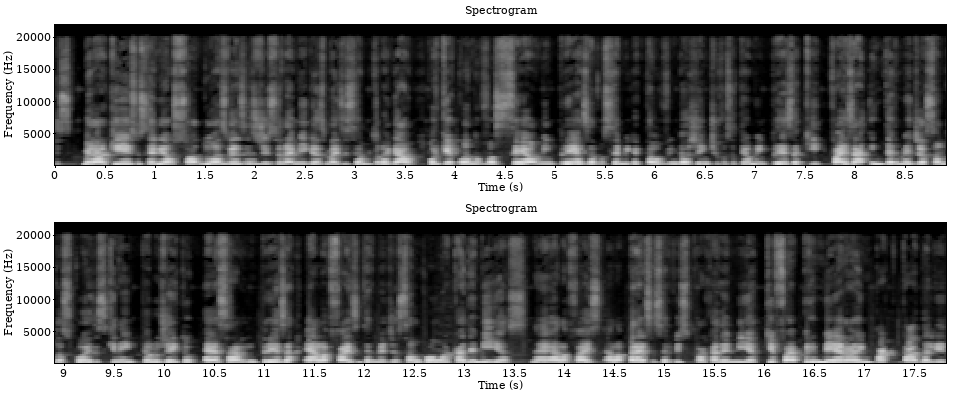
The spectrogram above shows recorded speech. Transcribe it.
clientes. Melhor que isso, seria só duas vezes disso, né, amigas? Mas isso é muito legal, porque quando você é uma empresa, você, amiga que está ouvindo a gente, você tem uma empresa que faz a intermediação das coisas, que nem, pelo jeito, essa empresa, ela faz intermediação com academias, né? Ela faz, ela presta serviço para academia, que foi a primeira impactada ali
